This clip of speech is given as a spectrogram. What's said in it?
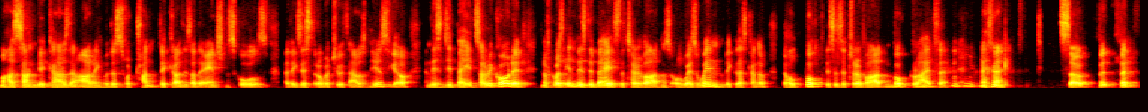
Mahasanghikas. They're arguing with the Sautrantikas. These are the ancient schools that existed over 2,000 years ago. And these debates are recorded. And of course, in these debates, the Theravadins always win because that's kind of the whole book. This is a Theravadin book, right? so, but, but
